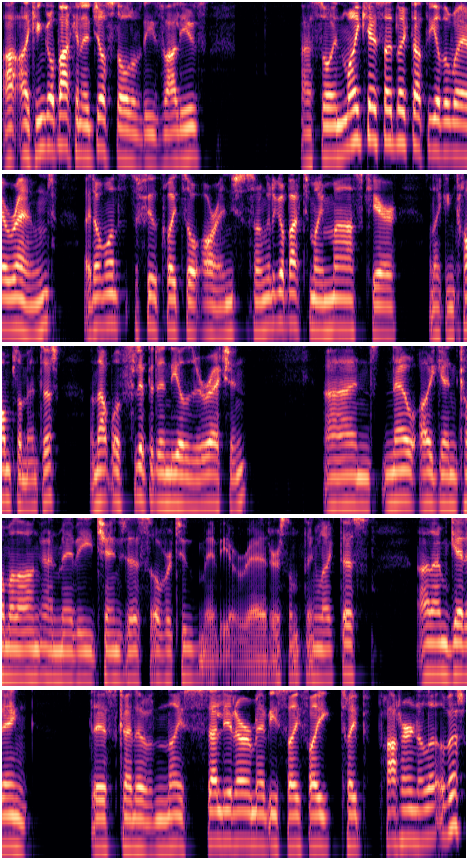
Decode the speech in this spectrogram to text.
Uh, I can go back and adjust all of these values. Uh, so in my case, I'd like that the other way around. I don't want it to feel quite so orange. So I'm going to go back to my mask here and I can complement it. And that will flip it in the other direction. And now I can come along and maybe change this over to maybe a red or something like this and I'm getting this kind of nice cellular, maybe sci-fi type pattern a little bit.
